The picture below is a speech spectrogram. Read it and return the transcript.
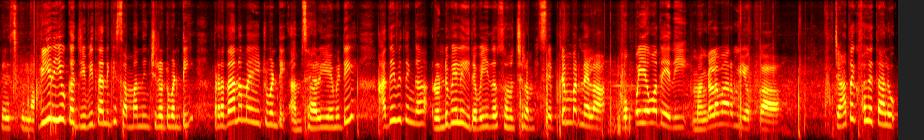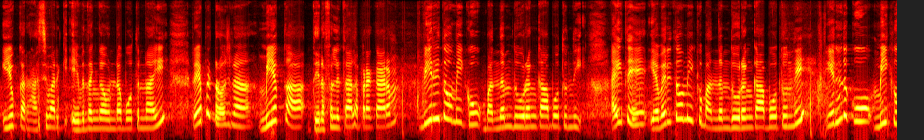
తెలుసుకుందాం. వీరి యొక్క జీవితానికి సంబంధించినటువంటి ప్రధానమైనటువంటి అంశాలు ఏమిటి? అదేవిధంగా రెండు వేల ఇరవై ఐదో సంవత్సరం సెప్టెంబర్ నెల ముప్పైవ తేదీ మంగళవారం యొక్క జాతక ఫలితాలు ఈ యొక్క రాశి వారికి ఏ విధంగా ఉండబోతున్నాయి? రేపటి రోజున మీ యొక్క దిన ఫలితాల ప్రకారం వీరితో మీకు బంధం దూరం కాబోతుంది. అయితే ఎవరితో మీకు బంధం దూరం కాబోతుంది? ఎందుకు మీకు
